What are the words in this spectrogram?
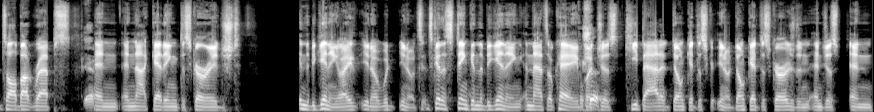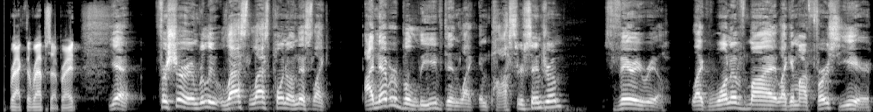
It's all about reps Yeah. and and not getting discouraged in the beginning, right? You know, would you know, it's it's gonna stink in the beginning, and that's okay. For but sure. just keep at it. Don't get discour- you know, don't get discouraged and and just and rack the reps up, right? Yeah, for sure. And really, last last point on this, like I never believed in like imposter syndrome. It's very real. Like one of my like in my first year,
